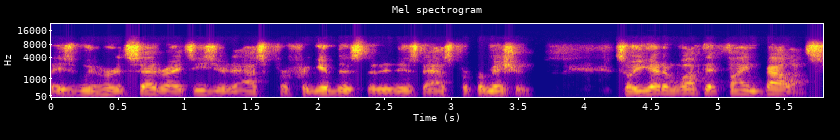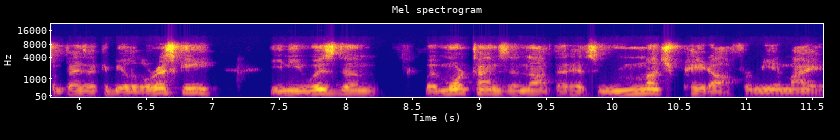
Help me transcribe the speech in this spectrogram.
As we heard it said, right? It's easier to ask for forgiveness than it is to ask for permission. So you got to walk that fine balance. Sometimes that can be a little risky. You need wisdom, but more times than not, that has much paid off for me in my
